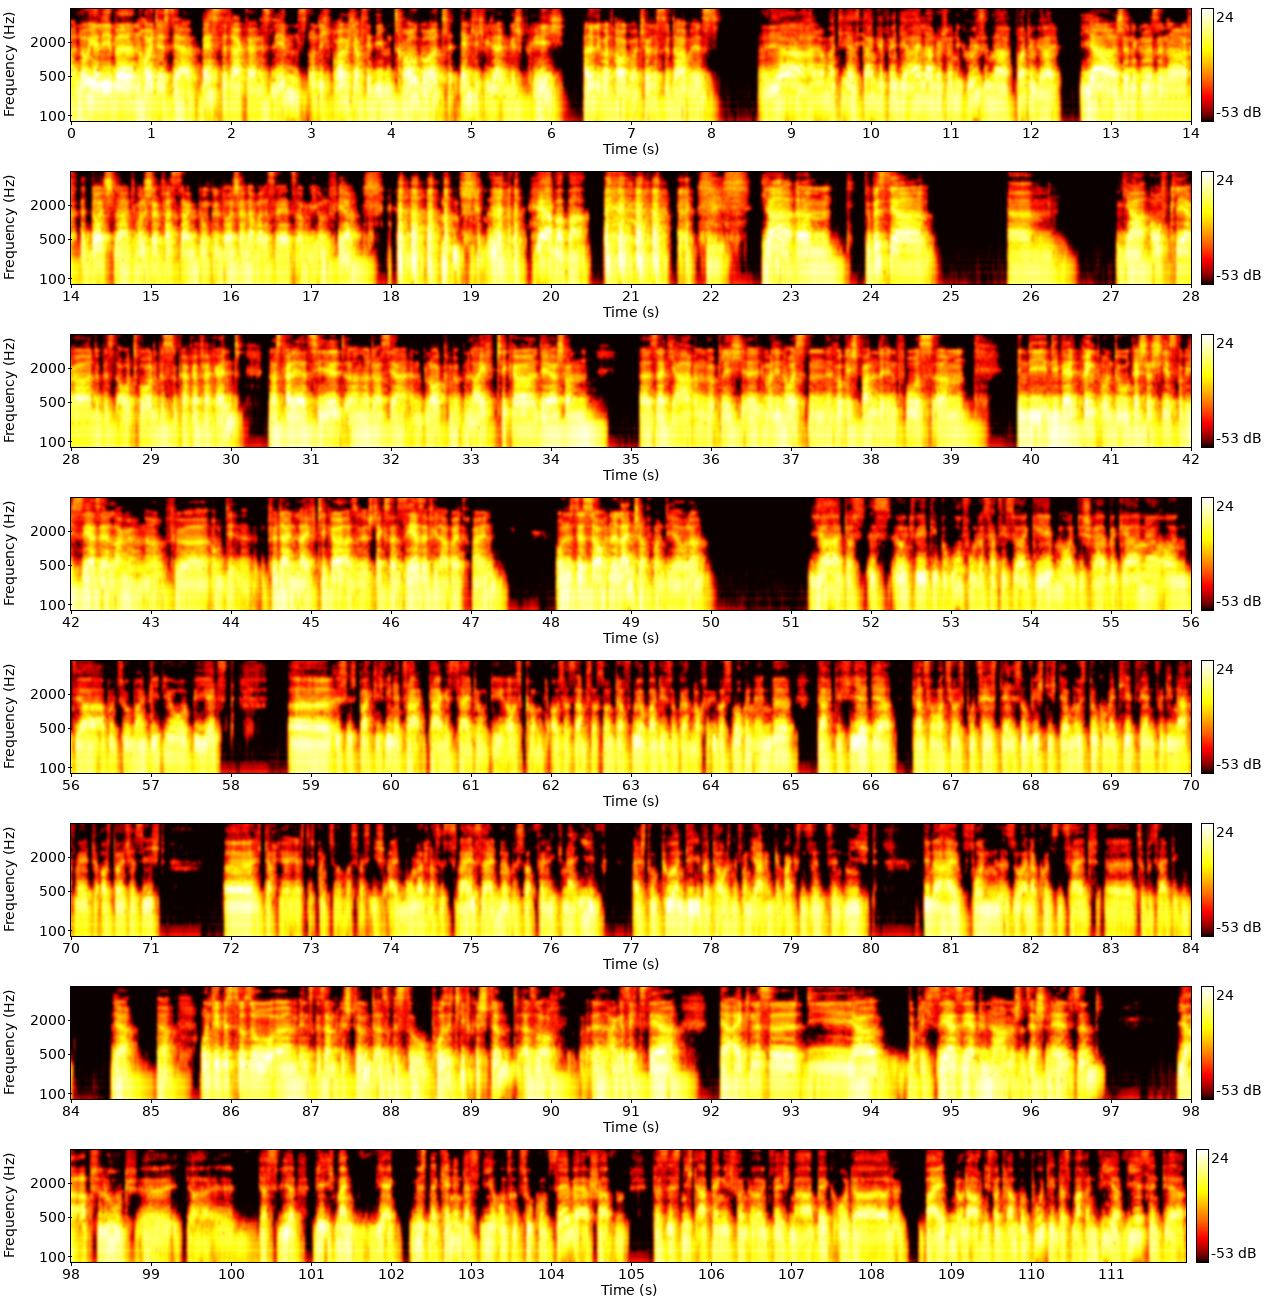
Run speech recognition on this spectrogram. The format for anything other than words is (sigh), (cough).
Hallo ihr Lieben, heute ist der beste Tag deines Lebens und ich freue mich auf den lieben Traugott, endlich wieder im Gespräch. Hallo lieber Traugott, schön, dass du da bist. Ja, hallo Matthias, danke für die Einladung. Schöne Grüße nach Portugal. Ja, schöne Grüße nach Deutschland. Ich wollte schon fast sagen Dunkeldeutschland, aber das wäre jetzt irgendwie unfair. (laughs) Wäre aber wahr. (laughs) Ja, ähm, du bist ja ähm, ja, Aufklärer, du bist Autor, du bist sogar Referent. Du hast gerade erzählt, äh, ne, du hast ja einen Blog mit einem Live-Ticker, der ja schon äh, seit Jahren wirklich äh, immer die neuesten, äh, wirklich spannende Infos ähm, in die, in die Welt bringt und du recherchierst wirklich sehr, sehr lange ne, für, um die, für deinen Live-Ticker. Also steckst da sehr, sehr viel Arbeit rein. Und das ist auch eine Leidenschaft von dir, oder? Ja, das ist irgendwie die Berufung. Das hat sich so ergeben und ich schreibe gerne und ja, ab und zu mal ein Video wie jetzt. Äh, es ist praktisch wie eine Ta Tageszeitung, die rauskommt, außer Samstag, Sonntag. Früher war die sogar noch übers Wochenende. Dachte ich hier, der Transformationsprozess, der ist so wichtig, der muss dokumentiert werden für die Nachwelt aus deutscher Sicht. Äh, ich dachte ja erst, das geht so, was weiß ich, einen Monat, lass es zwei sein. Ne? Das war völlig naiv. Als Strukturen, die über tausende von Jahren gewachsen sind, sind nicht innerhalb von so einer kurzen Zeit äh, zu beseitigen. Ja, ja. Und wie bist du so ähm, insgesamt gestimmt? Also bist du positiv gestimmt? Also auf, äh, angesichts der Ereignisse, die ja wirklich sehr, sehr dynamisch und sehr schnell sind? Ja, absolut. Äh, da, äh, dass wir, wir, ich meine, wir er müssen erkennen, dass wir unsere Zukunft selber erschaffen. Das ist nicht abhängig von irgendwelchem Habeck oder Biden oder auch nicht von Trump und Putin. Das machen wir. Wir sind der,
